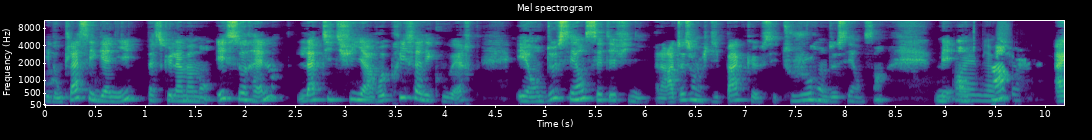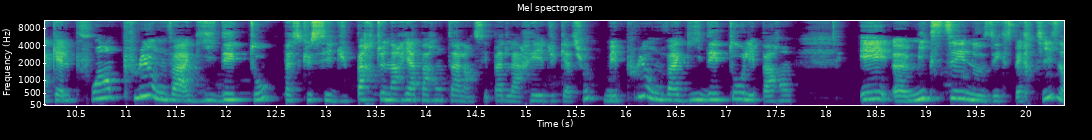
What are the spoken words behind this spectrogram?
Et donc là, c'est gagné parce que la maman est sereine, la petite fille a repris sa découverte et en deux séances, c'était fini. Alors attention, je dis pas que c'est toujours en deux séances, hein, mais en tout cas, à quel point plus on va guider tôt, parce que c'est du partenariat parental, hein, c'est pas de la rééducation, mais plus on va guider tôt les parents et euh, mixer nos expertises,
